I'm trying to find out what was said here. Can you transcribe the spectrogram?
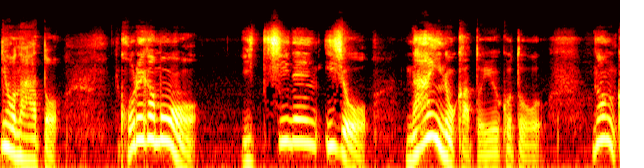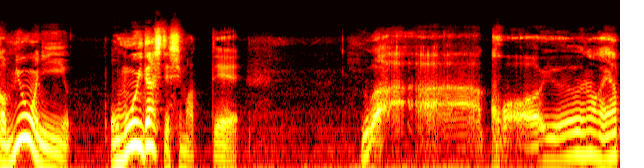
よなと。これがもう、1年以上ないのかということを、なんか妙に思い出してしまって、うわー、こういうのがやっ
